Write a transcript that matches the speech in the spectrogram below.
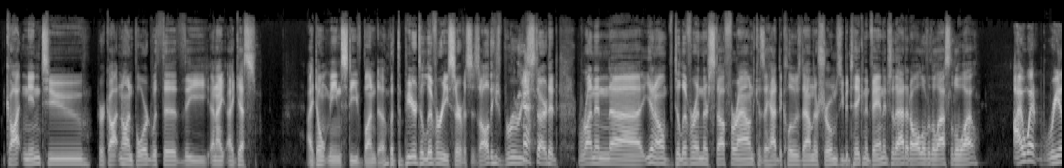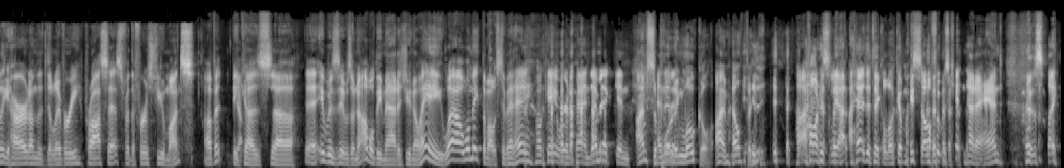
gotten into or gotten on board with the the and I, I guess I don't mean Steve Bunda, but the beer delivery services. All these breweries started running, uh, you know, delivering their stuff around because they had to close down their showrooms. You've been taking advantage of that at all over the last little while. I went really hard on the delivery process for the first few months of it because uh, it was it was a novelty, Matt, as you know. Hey, well, we'll make the most of it. Hey, okay, we're in a pandemic, and I'm and supporting it- local. I'm helping. I, honestly, I, I had to take a look at myself. It was getting out of hand. It was like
